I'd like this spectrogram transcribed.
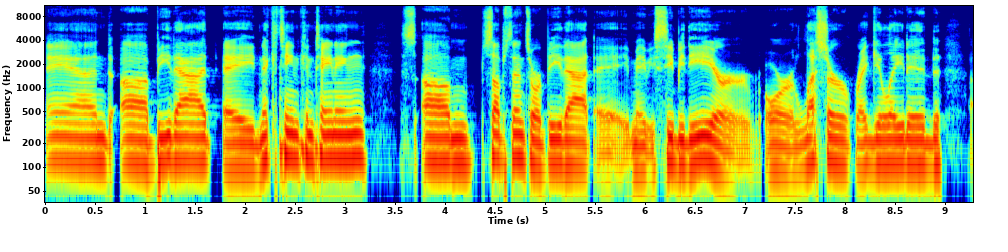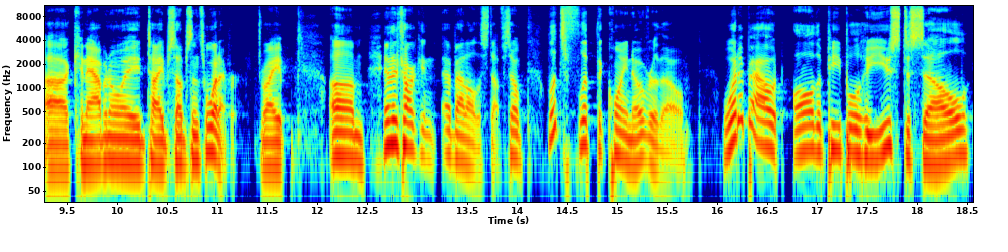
and uh, be that a nicotine containing um, substance or be that a maybe CBD or or lesser regulated uh, cannabinoid type substance, whatever, right? Um, and they're talking about all this stuff. So let's flip the coin over though. What about all the people who used to sell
